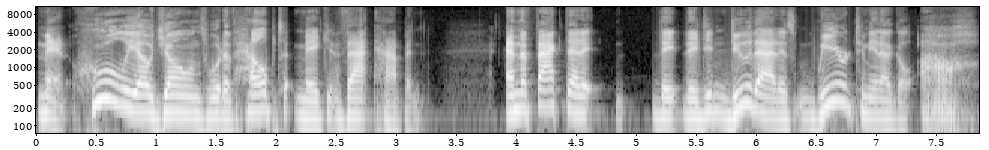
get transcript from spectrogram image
man, Julio Jones would have helped make that happen. And the fact that it, they, they didn't do that is weird to me. And I go, oh,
